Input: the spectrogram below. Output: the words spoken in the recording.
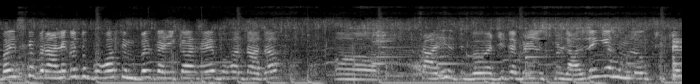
बस इसके बनाने का तो बहुत सिंपल तरीका है, बहुत ज़्यादा सारी वेजिटेबल इसमें डाल देंगे हम लोग, ठीक है?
